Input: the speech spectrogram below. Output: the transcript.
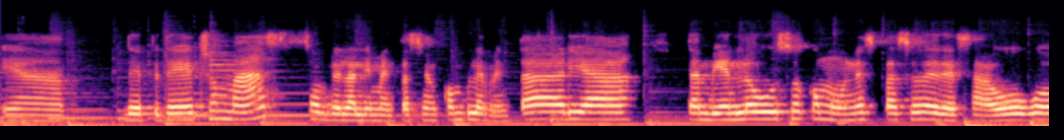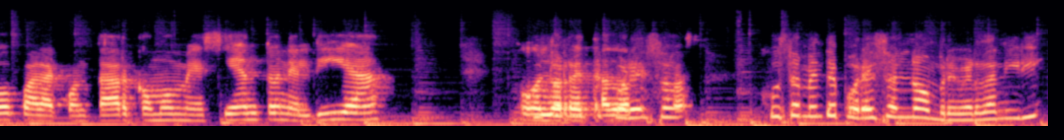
Eh, de, hecho, más sobre la alimentación complementaria. También lo uso como un espacio de desahogo para contar cómo me siento en el día o lo retador. Por eso, justamente por eso el nombre, ¿verdad, Niri?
